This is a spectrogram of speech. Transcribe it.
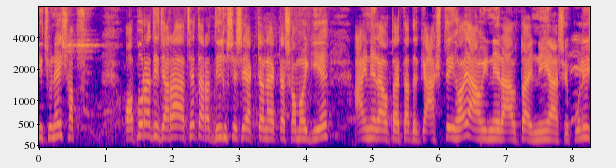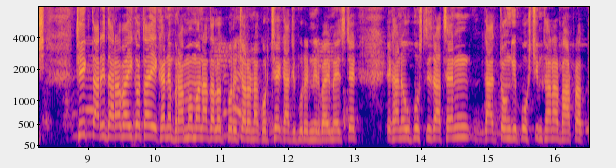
কিছু নেই সব অপরাধী যারা আছে, তারা দিন শেষে একটা না একটা সময় গিয়ে আইনের আওতায় তাদেরকে আসতেই হয়। আইনের আওতায় নিয়ে আসে পুলিশ। ঠিক তারই ধারাবাহিকতায় এখানে ভ্রাম্যমাণ আদালত পরিচালনা করছে গাজীপুরের নির্বাহী ম্যাজিস্ট্রেট। এখানে উপস্থিত আছেন টঙ্গী পশ্চিম থানার ভারপ্রাপ্ত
